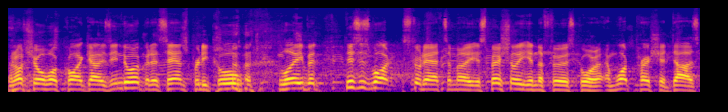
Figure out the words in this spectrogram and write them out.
I'm not sure what quite goes into it, but it sounds pretty cool, Lee. But this is what stood out to me, especially in the first quarter, and what pressure does.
